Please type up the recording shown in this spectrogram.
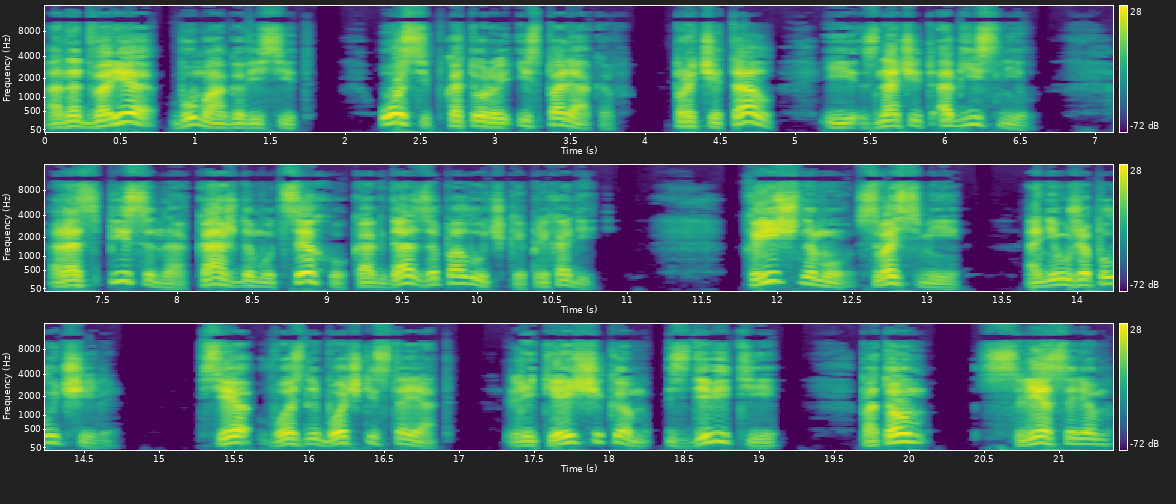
а на дворе бумага висит. Осип, который из поляков, прочитал и, значит, объяснил. Расписано каждому цеху, когда за получкой приходить. Кричному с восьми они уже получили. Все возле бочки стоят. Литейщиком с девяти, потом с слесарем,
